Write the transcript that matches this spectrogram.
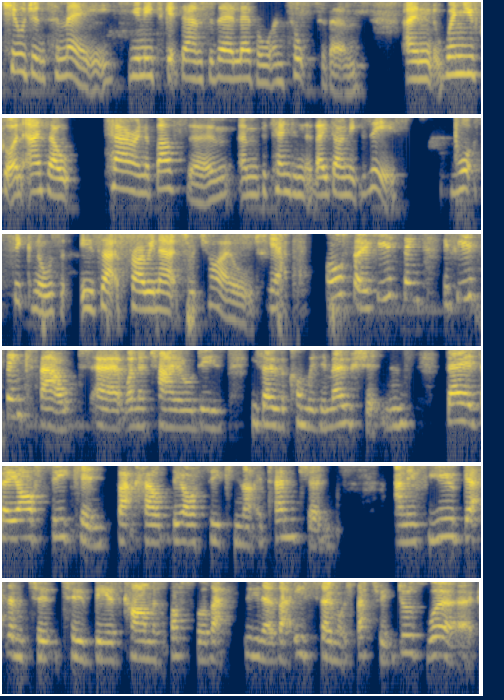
children to me, you need to get down to their level and talk to them. And when you've got an adult towering above them and pretending that they don't exist, what signals is that throwing out to a child? Yeah. Also, if you think if you think about uh, when a child is is overcome with emotions, they they are seeking that help, they are seeking that attention and if you get them to to be as calm as possible that's you know that is so much better it does work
